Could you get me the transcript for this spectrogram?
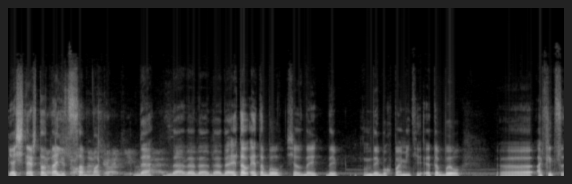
Я считаю, что танец с собакой. Да, да, да, да, да, да. Это, это был, сейчас дай, дай, дай бог памяти, это был э, офици...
